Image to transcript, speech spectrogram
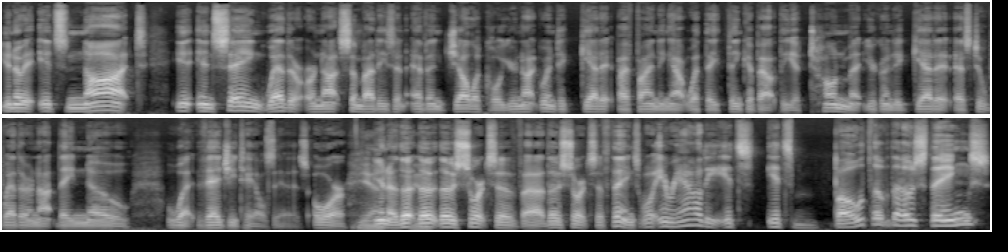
you know it, it's not in, saying whether or not somebody's an evangelical, you're not going to get it by finding out what they think about the atonement. You're going to get it as to whether or not they know what Veggie Tales is, or yeah, you know th- yeah. th- those sorts of uh, those sorts of things. Well, in reality, it's it's both of those things,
